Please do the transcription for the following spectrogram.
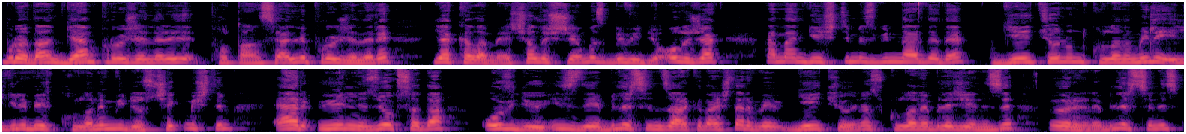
buradan gen projeleri, potansiyelli projeleri yakalamaya çalışacağımız bir video olacak. Hemen geçtiğimiz günlerde de GTO'nun kullanımıyla ilgili bir kullanım videosu çekmiştim. Eğer üyeliğiniz yoksa da o videoyu izleyebilirsiniz arkadaşlar ve GTO'yu nasıl kullanabileceğinizi öğrenebilirsiniz.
